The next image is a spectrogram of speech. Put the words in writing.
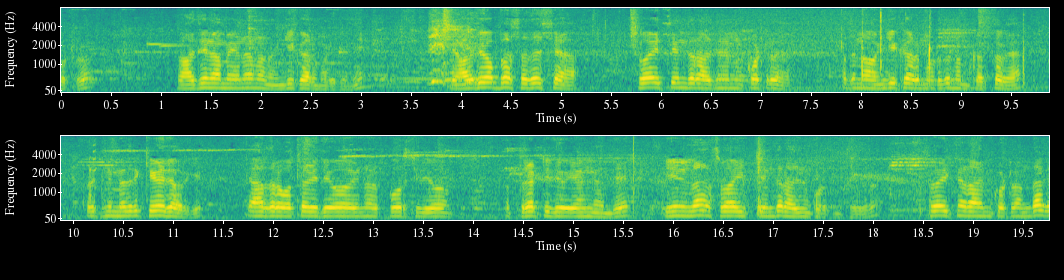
ಕೊಟ್ಟರು. ರಾಜೀನಾಮೆಯನ್ನು ನಾನು ಅಂಗೀಕಾರ ಮಾಡಿದ್ದೀನಿ. ಯಾವುದೇ ಒಬ್ಬ ಸದಸ್ಯ ಸ್ವಇಚ್ಛೆಯಿಂದ ರಾಜೀನಾಮೆ ಕೊಟ್ಟರೆ ಅದನ್ನು ನಾವು ಅಂಗೀಕಾರ ಮಾಡೋದು ನಮ್ಮ ಕರ್ತವ್ಯ. ಅದಕ್ಕೆ ನಿಮ್ಮ ಎದುರು ಕೇಳಿದೆ ಅವ್ರಿಗೆ. ಯಾರ್ದಾರ ಒತ್ತಡ ಇದೆಯೋ, ಏನಾದ್ರು ಫೋರ್ಸ್ ಇದೆಯೋ, ಥ್ರೆಟ್ ಇದೆಯೋ ಹೆಂಗೆ ಅಂದೆ. ಏನಿಲ್ಲ ಸ್ವ ಇಚ್ಛೆಯಿಂದ ರಾಜೀನಾಮೆ ಕೊಡ್ತೀನಿ ಅಂತ ಹೇಳಿದ್ರು. ಸ್ವ ರಾಜೀನಾಮೆ ಕೊಟ್ಟರು ಅಂದಾಗ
